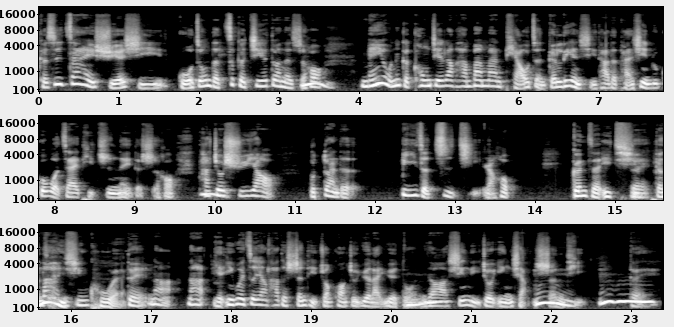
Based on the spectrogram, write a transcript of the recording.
可是，在学习国中的这个阶段的时候，嗯、没有那个空间让他慢慢调整跟练习他的弹性。如果我在体制内的时候，他就需要不断的逼着自己，然后跟着一起，对，跟着那很辛苦诶。对，那那也因为这样，他的身体状况就越来越多，嗯、你知道，心理就影响身体。嗯，嗯对。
